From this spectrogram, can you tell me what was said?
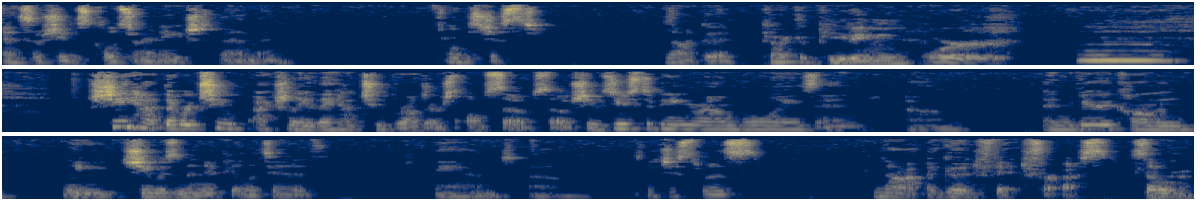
And so she was closer in age to them and it was just not good. kind of competing or Mm, she had, there were two, actually, they had two brothers also. So she was used to being around boys and, um, and very she was manipulative and, um, it just was not a good fit for us. So, Okay.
